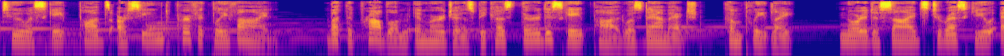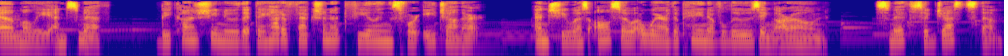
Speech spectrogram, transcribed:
Two escape pods are seemed perfectly fine. But the problem emerges because third escape pod was damaged, completely. Nora decides to rescue Emily and Smith. Because she knew that they had affectionate feelings for each other. And she was also aware the pain of losing our own. Smith suggests them,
